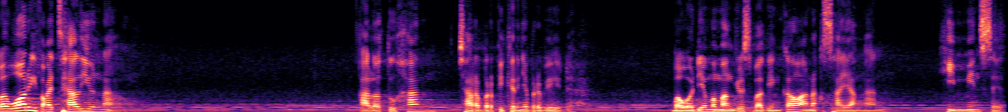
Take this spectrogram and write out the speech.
But what if I tell you now? Kalau Tuhan cara berpikirnya berbeda bahwa dia memanggil sebagai engkau anak kesayangan, he means it.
